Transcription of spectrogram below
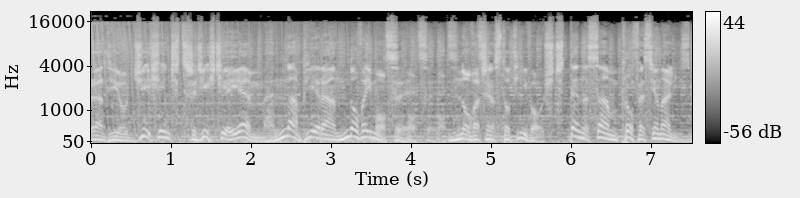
Radio 1030 AM nabiera nowej mocy. Nowa częstotliwość, ten sam profesjonalizm.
